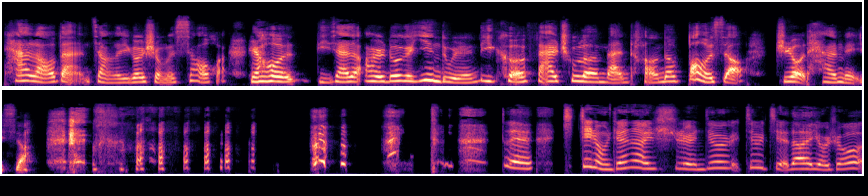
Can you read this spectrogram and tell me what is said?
他老板讲了一个什么笑话，然后底下的二十多个印度人立刻发出了满堂的爆笑，只有他没笑。对，这种真的是，你就是就是觉得有时候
